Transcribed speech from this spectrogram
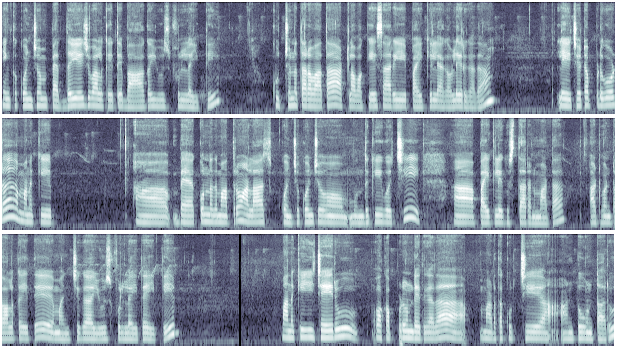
ఇంకా కొంచెం పెద్ద ఏజ్ వాళ్ళకైతే బాగా యూజ్ఫుల్ అయితే కూర్చున్న తర్వాత అట్లా ఒకేసారి పైకి లేగలేరు కదా. లేచేటప్పుడు కూడా మనకి బ్యాక్ ఉన్నది మాత్రం అలా కొంచెం కొంచెం ముందుకి వచ్చి పైకి లెగుస్తారనమాట అటువంటి వాళ్ళకైతే మంచిగా యూస్ఫుల్ అయితే అయితే మనకి ఈ చైరు ఒకప్పుడు ఉండేది కదా మడత కుర్చీ అంటూ ఉంటారు.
